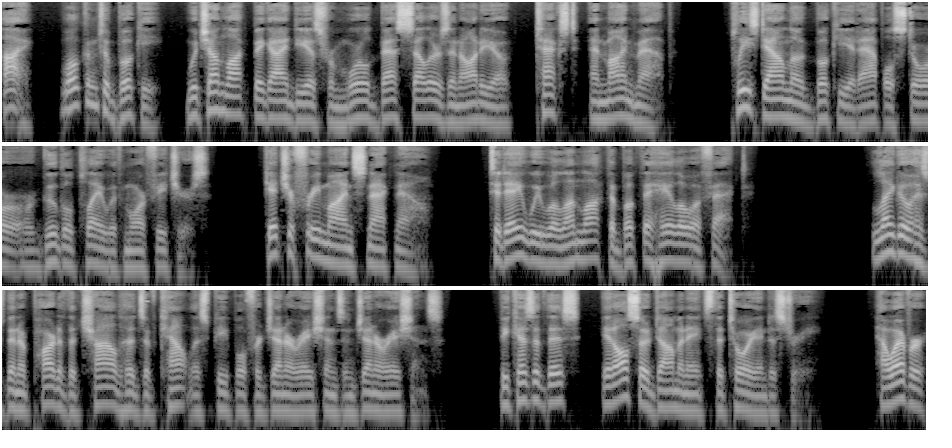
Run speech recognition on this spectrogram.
Hi, welcome to Bookey, which unlock big ideas from world bestsellers in audio, text, and mind map. Please download Bookey at Apple Store or Google Play with more features. Get your free mind snack now. Today we will unlock the book The Halo Effect. Lego has been a part of the childhoods of countless people for generations and generations. Because of this, it also dominates the toy industry. However,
